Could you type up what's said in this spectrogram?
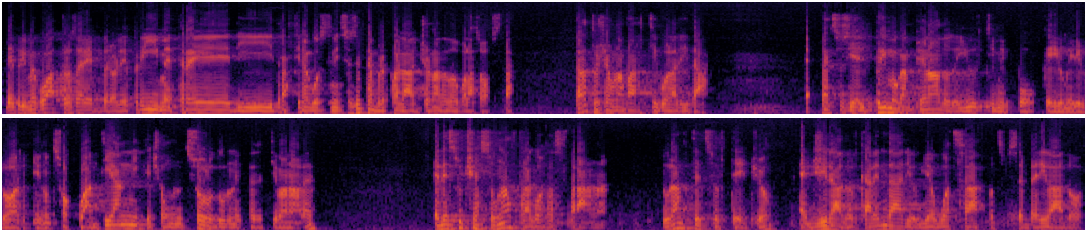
Le prime quattro sarebbero le prime tre di, tra fine agosto e inizio settembre e poi la giornata dopo la sosta. Tra l'altro c'è una particolarità penso sia il primo campionato degli ultimi po' che io mi ricordi, non so quanti anni, che c'è un solo turno settimanale. Ed è successa un'altra cosa strana. Durante il sorteggio è girato il calendario via WhatsApp, non so se è arrivato,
